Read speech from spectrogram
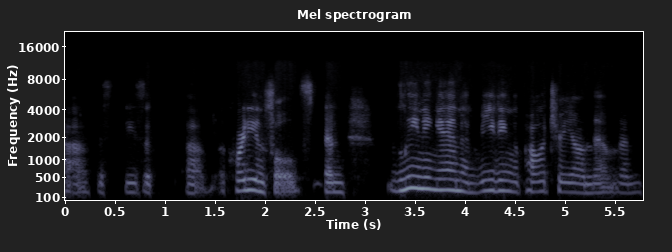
uh, this, these uh, accordion folds and leaning in and reading the poetry on them. And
